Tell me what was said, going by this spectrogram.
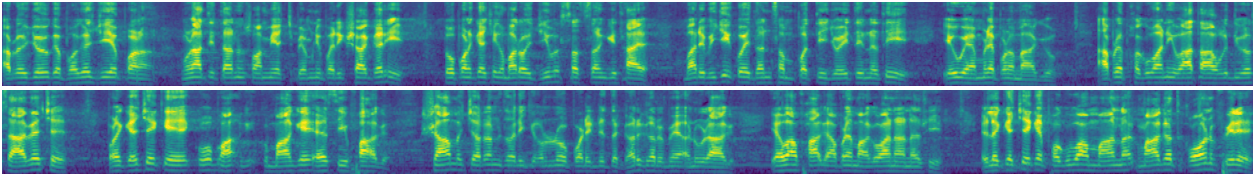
આપણે જોયું કે ભગતજીએ પણ ગુણાતીતાનું સ્વામીએ એમની પરીક્ષા કરી, તો પણ કહે છે કે મારો જીવ સત્સંગી થાય. મારે બીજી કોઈ ધન સંપત્તિ જોઈતી નથી, એવું એમણે પણ માગ્યું. આપણે ફગવાની વાત આ દિવસે આવે છે, પણ કહે છે કે કો માગે- એસી ફાગ. શ્યામ ચરણ તરી ચરણો પડીને તો ઘર ઘર મેં અનુરાગ. એવા ફાગ આપણે માગવાના નથી. એટલે કહે છે કે ફગવા માન, માગત કોણ ફેરે?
